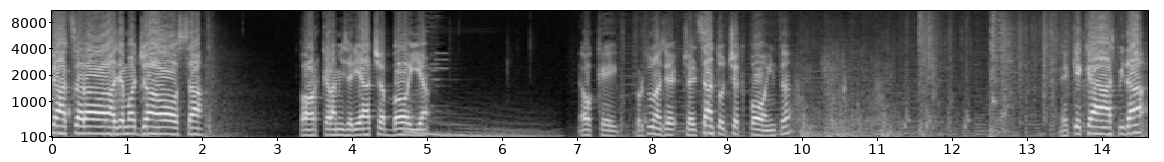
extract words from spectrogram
cazzarola siamo già ossa. Porca la miseriaccia boia. Ok Fortuna c'è il santo checkpoint. E che caspita.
